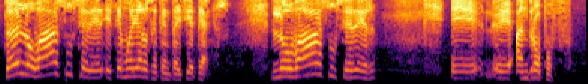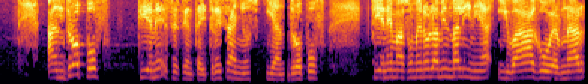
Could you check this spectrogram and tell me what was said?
entonces lo va a suceder, ese muere a los 77 años, lo va a suceder eh, eh, Andropov. Andropov tiene 63 años y Andropov tiene más o menos la misma línea y va a gobernar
